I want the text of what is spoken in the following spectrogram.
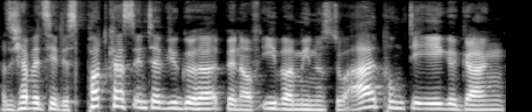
Also ich habe jetzt hier das Podcast-Interview gehört, bin auf iba-dual.de gegangen.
